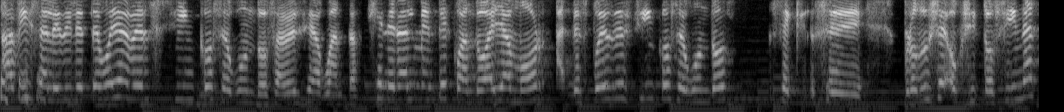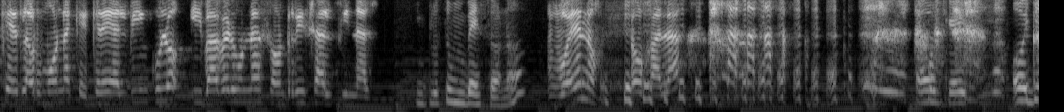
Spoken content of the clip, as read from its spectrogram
Avísale, dile, te voy a ver cinco segundos, a ver si aguantas. Generalmente cuando hay amor, después de cinco segundos se, se produce oxitocina, que es la hormona que crea el vínculo, y va a haber una sonrisa al final. Incluso un beso, ¿no? Bueno, ojalá. ok. Oye,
